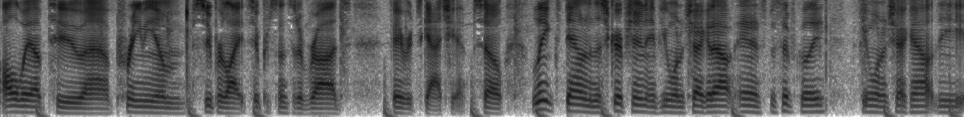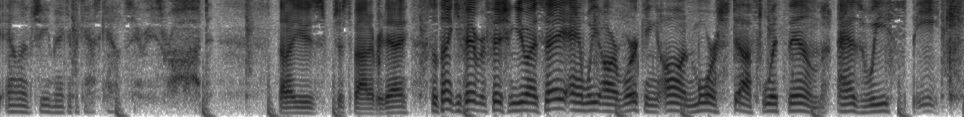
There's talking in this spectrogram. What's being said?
all the way up to uh, premium, super light, super sensitive rods. Favorites got you. So links down in the description if you want to check it out, and specifically if you want to check out the LFG Every Cast Count series rod that I use just about every day. So thank you Favorite Fishing USA and we are working on more stuff with them as we speak.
